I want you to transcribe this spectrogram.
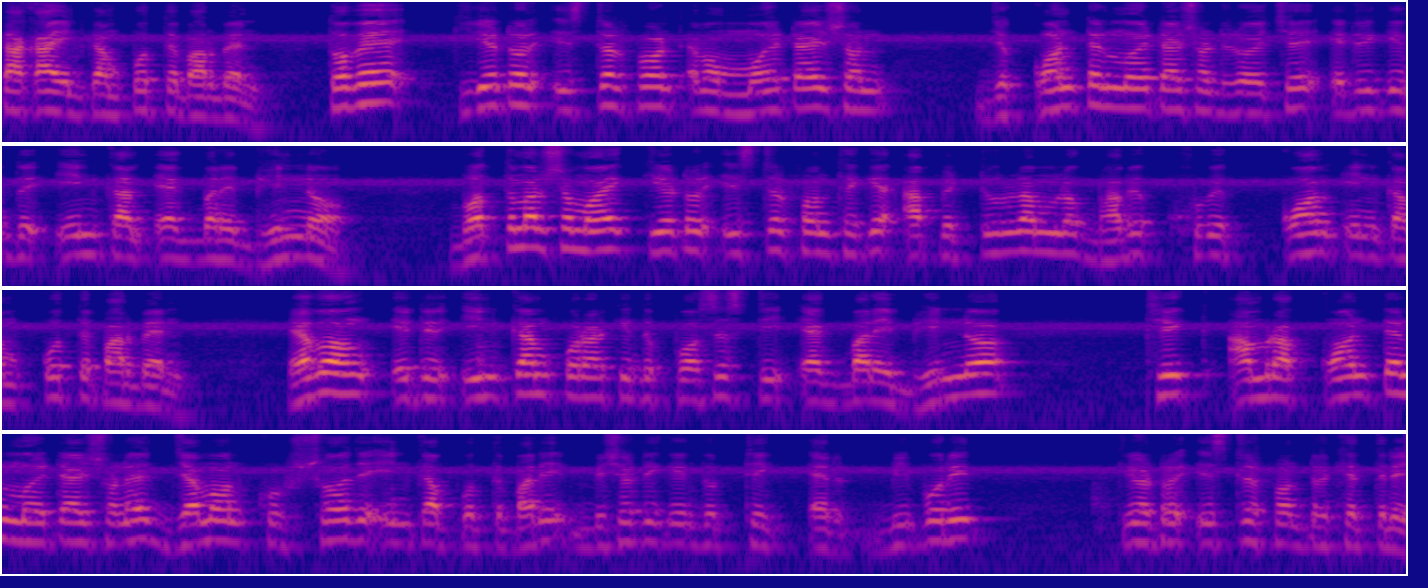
টাকা ইনকাম করতে পারবেন। তবে ক্রিয়েটর স্টার ফন্ট এবং মনিটাইজেশন যে কন্টেন্ট মনিটাইজেশনটি রয়েছে, এটির কিন্তু ইনকাম একবারে ভিন্ন। বর্তমান সময়ে ক্রিয়েটর স্টার ফন্ট থেকে আপনি তুলনামূলকভাবে খুবই কম ইনকাম করতে পারবেন এবং এটির ইনকাম করার কিন্তু প্রসেসটি একবারে ভিন্ন। ঠিক আমরা কন্টেন্ট মনিটাইজেশনে যেমন খুব সহজে ইনকাম করতে পারি, বিষয়টি কিন্তু ঠিক এর বিপরীত ক্রিয়েটর স্টার ফ্রন্টের ক্ষেত্রে।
